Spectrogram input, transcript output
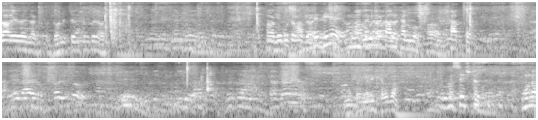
যা এই যা ধনের টেনশন করে আসছে। হ্যাঁ দিয়ে খেলব। সাতটা। মোটামুটি খেলবা চেষ্টা করি মনে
